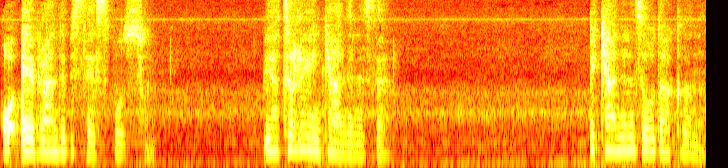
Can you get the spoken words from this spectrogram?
O evrende bir ses bulsun. Bir hatırlayın kendinizi. Bir kendinize odaklanın.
